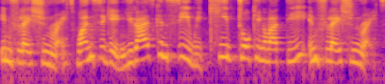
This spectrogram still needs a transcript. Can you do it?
inflation rate. Once again, you guys can see we keep talking about the inflation rate.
